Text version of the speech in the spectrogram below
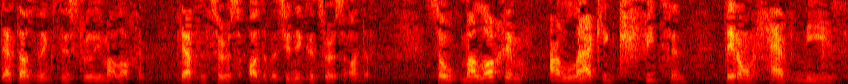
that doesn't exist really malachim. That's in Tzuras Adam. It's unique to Tzuras Adam. So malachim are lacking kfitzin. They don't have knees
